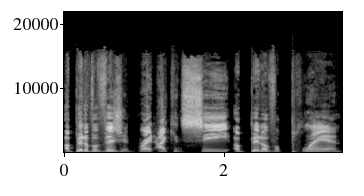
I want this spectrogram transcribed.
a bit of a vision, right? I can see a bit of a plan.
